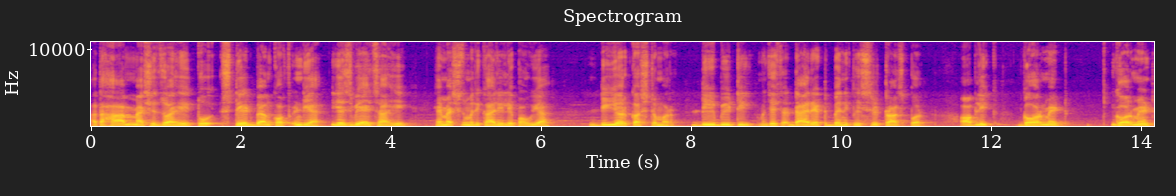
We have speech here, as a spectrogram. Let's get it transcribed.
आता हा मॅसेज जो आहे तो State Bank of India S B आयचा आहे. ह्या मॅसेजमध्ये काय लिहिले पाहूया? Dear customer D B T म्हणजेच direct beneficiary transfer oblique government government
